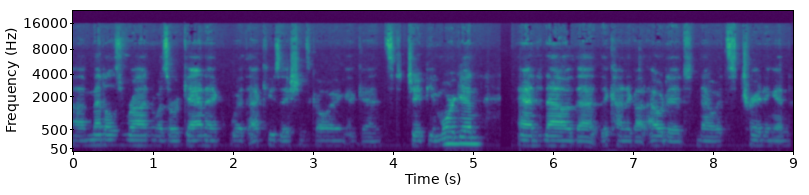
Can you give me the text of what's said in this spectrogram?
uh, metals run was organic with accusations going against JP Morgan. And now that they kind of got outed, now it's trading in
